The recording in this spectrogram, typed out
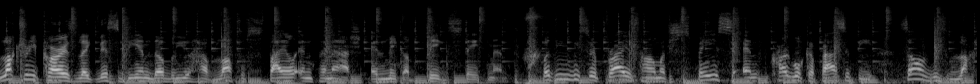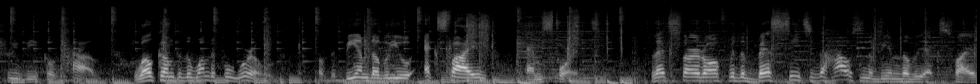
Luxury cars like this BMW have lots of style and panache and make a big statement. But you'd be surprised how much space and cargo capacity some of these luxury vehicles have. Welcome to the wonderful world of the BMW X5 M Sport. Let's start off with the best seats in the house in the BMW X5.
